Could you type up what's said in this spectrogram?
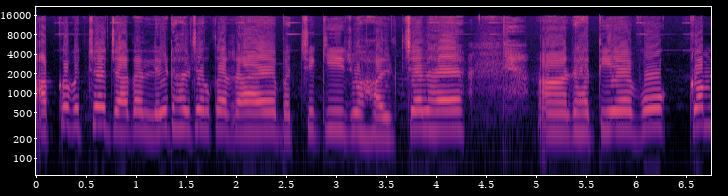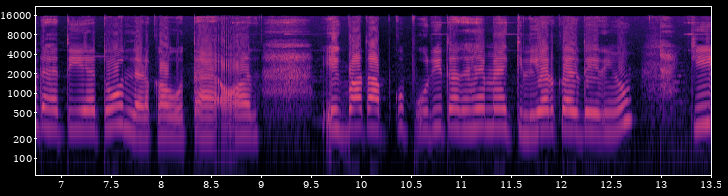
आपका बच्चा ज़्यादा लेट हलचल कर रहा है, बच्चे की जो हलचल है रहती है, वो कम रहती है तो लड़का होता है। और एक बात आपको पूरी तरह मैं क्लियर कर दे रही हूँ कि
